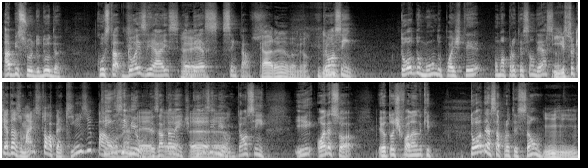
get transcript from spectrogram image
absurdo, Duda. Custa R$ 2,10. Caramba, meu. Então, assim, todo mundo pode ter uma proteção dessa. E Isso que é das mais top, né? 15 pau, 15 né? mil, É, exatamente. é, 15 é, mil. Então, assim, e olha só, eu tô te falando que toda essa proteção, Uhum,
